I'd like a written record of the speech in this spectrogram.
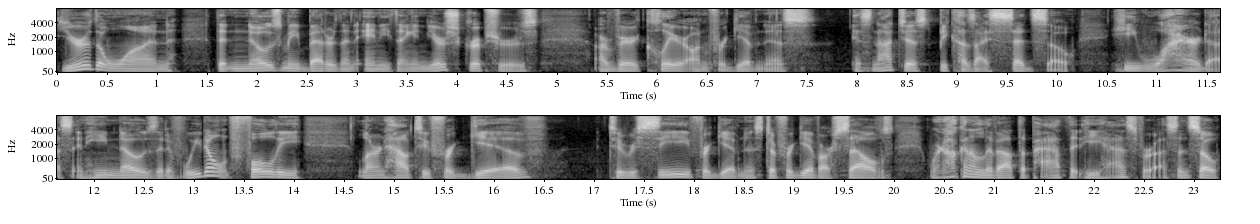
you're the one that knows me better than anything. And your scriptures are very clear on forgiveness. It's not just because I said so. He wired us, and He knows that if we don't fully learn how to forgive, to receive forgiveness, to forgive ourselves, we're not going to live out the path that He has for us. And so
